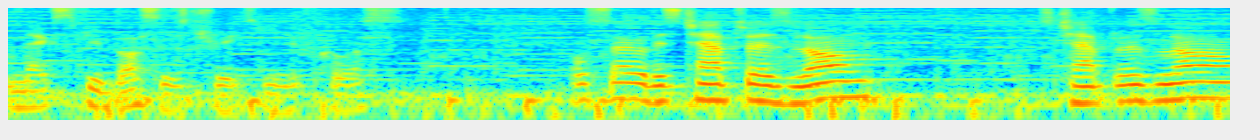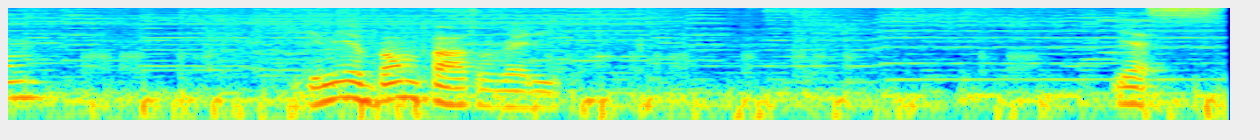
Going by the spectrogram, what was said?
the next few bosses treat me, of course. Also, this chapter is long. This chapter is long. Give me a bomb part already. Yes.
